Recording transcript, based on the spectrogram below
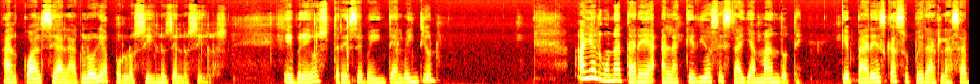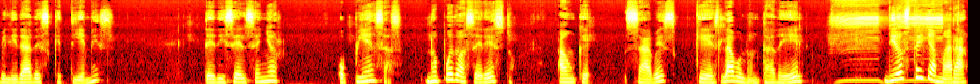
al cual sea la gloria por los siglos de los siglos. Hebreos 13, 20 al 21. ¿Hay alguna tarea a la que Dios está llamándote que parezca superar las habilidades que tienes? Te dice el Señor, o piensas, no puedo hacer esto, aunque sabes que es la voluntad de Él. Dios te llamará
